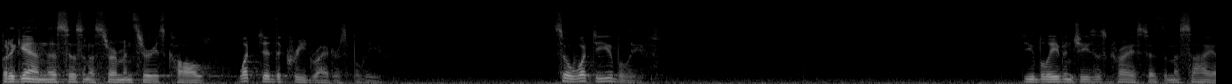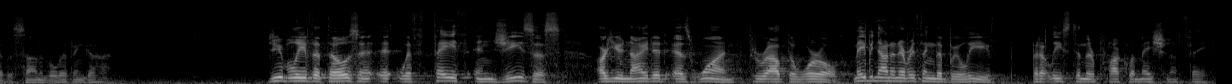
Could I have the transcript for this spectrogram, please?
But again, this isn't a sermon series called What Did the Creed Writers Believe? So, what do you believe? Do you believe in Jesus Christ as the Messiah, the Son of the living God? Do you believe that those eh, with faith in Jesus are united as one throughout the world? Maybe not in everything they believe, but at least in their proclamation of faith.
